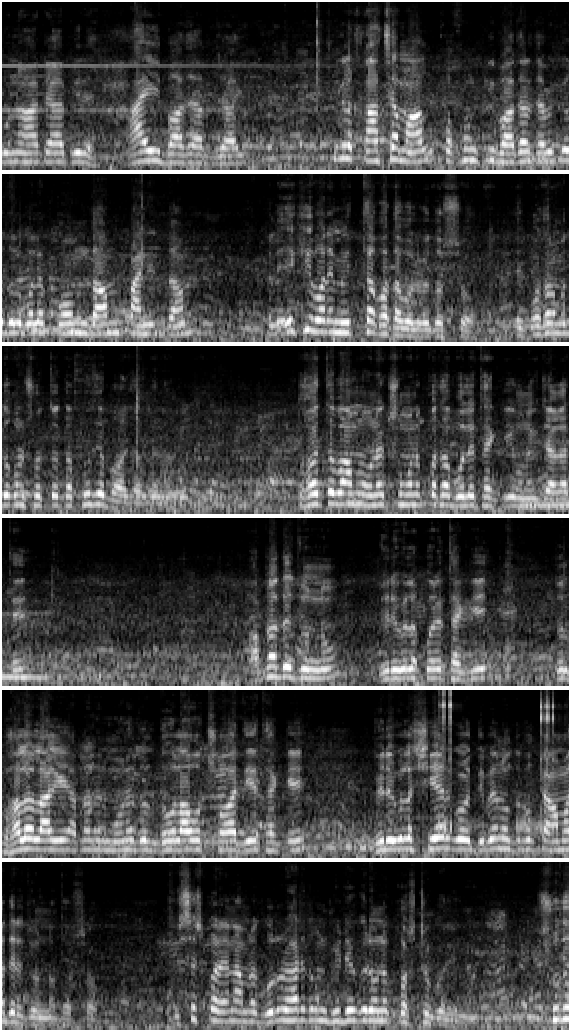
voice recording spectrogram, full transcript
কোন হাটে আপনি হাই বাজার যায়। এগুলো কাঁচা মাল, কখন কি বাজার যাবে কেউ বলে কম দাম, পানির দাম, তাহলে একেবারে মিথ্যা কথা বলবে দর্শক এই কথার মধ্যে কোনো সত্যতা খুঁজে পাওয়া যাবে না। তো হয়তো বা আমরা অনেক সময় কথা বলে থাকি অনেক জায়গাতে। আপনাদের জন্য ভিডিওগুলো করে থাকি। যদি ভালো লাগে, আপনাদের মনে যদি দোলা ও ছোঁয়া দিয়ে থাকে, ভিডিওগুলো শেয়ার করে দেবেন, অন্তপক্ষে আমাদের জন্য দর্শক। বিশেষ করেন, আমরা গরুর হাটে তখন ভিডিও করে অনেক কষ্ট করি। না শুধু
